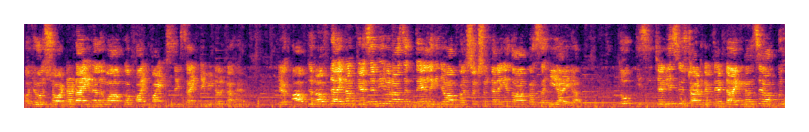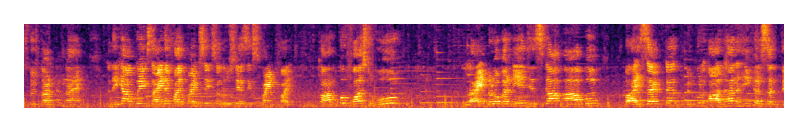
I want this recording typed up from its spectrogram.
और जो शॉर्टर डायगोनल है, वो आपका 5.6 सेंटीमीटर का है। ये आप रफ डायग्राम कैसे भी बना सकते हैं, लेकिन जब आप कंस्ट्रक्शन करेंगे तो आपका सही आएगा। तो इस, चलिए इसको स्टार्ट करते हैं। डायगोनल से आपको इसको स्टार्ट करना है। तो देखिए, आपको एक साइड है 5.6 और दूसरी है 6.5 तो आपको फ़र्स्ट वो लाइन ड्रॉ करनी है, जिसका आप बाइसेक्ट बिल्कुल आधा नहीं कर सकते।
